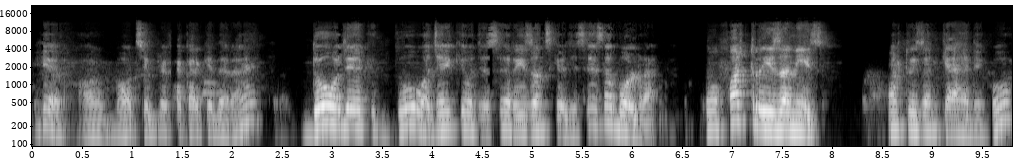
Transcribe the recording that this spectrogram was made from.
ठीक है? और बहुत सिंप्लीफाई करके दे रहा है। दो वजह दो वजह की वजह से रीजन की वजह से ऐसा बोल रहा है। तो first reason is first reason क्या है देखो?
